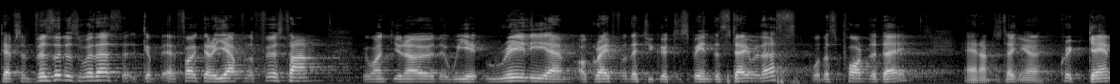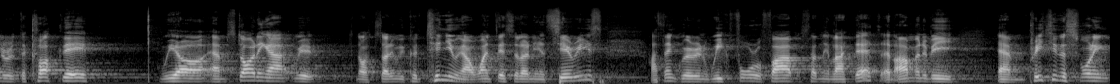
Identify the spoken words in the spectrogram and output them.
to have some visitors with us, uh, folk that are here for the first time. We want you to know that we really um, are grateful that you get to spend this day with us, or this part of the day. And I'm just taking a quick gander at the clock there. We are um, starting out, we're not starting, we're continuing our 1 Thessalonians series. I think we're in week four or five or something like that. And I'm going to be um, preaching this morning.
